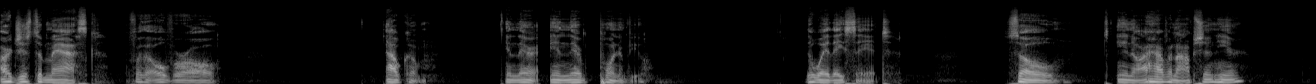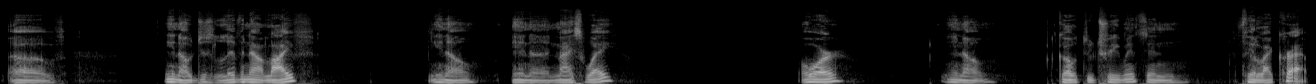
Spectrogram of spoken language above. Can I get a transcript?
are just a mask for the overall outcome in their in their point of view the way they say it. So you know i have an option here of you know just living out life you know in a nice way or you know go through treatments and feel like crap.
